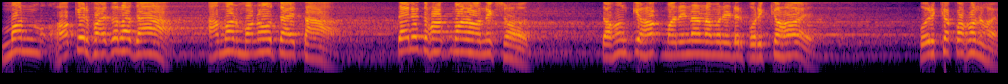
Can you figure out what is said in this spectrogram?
মন, হকের ফয়সলা যা আমার মনেও চায় তা। তাইলে তো হক মানা অনেক সহজ। তখন কি হক মানে না না মানে এটার পরীক্ষা হয়? পরীক্ষা কখন হয়?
